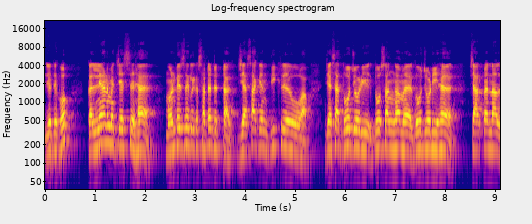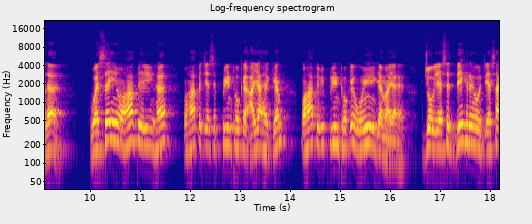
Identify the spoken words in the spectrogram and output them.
ये देखो, कल्याण में जैसे है मंडे से लेकर सैटरडे तक, जैसा गेम दिख रहे हो आप, जैसा दो जोड़ी, दो संगम है, दो जोड़ी है, चार पैनल है वैसे ही वहाँ पे ही है, वहाँ पे जैसे प्रिंट होके आया है गेम वहाँ पे भी प्रिंट होके वही गेम आया है। जो जैसे देख रहे हो जैसा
